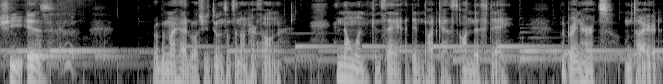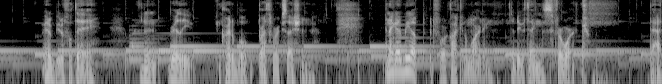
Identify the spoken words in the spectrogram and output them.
She is rubbing my head while she's doing something on her phone. And no one can say I didn't podcast on this day. My brain hurts. I'm tired. We had a beautiful day. Had a really incredible breathwork session. And I gotta be up at 4 o'clock in the morning to do things for work. That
